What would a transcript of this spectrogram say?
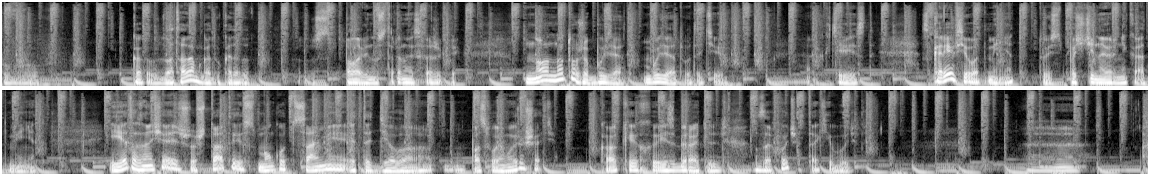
в, как в 2020 году, когда тут половину страны сожгли. Но, но тоже бузят. Бузят вот эти активисты. Скорее всего, отменят. То есть почти наверняка отменят. И это означает, что Штаты смогут сами это дело по-своему решать. Как их избиратель захочет, так и будет. Э, а,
